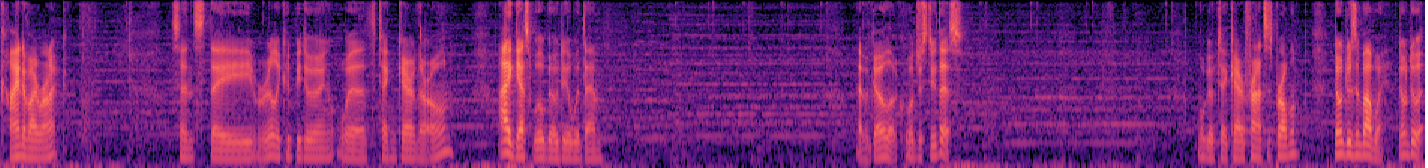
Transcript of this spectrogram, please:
Kind of ironic, since they really could be doing with taking care of their own. I guess we'll go deal with them. There we go. Look, we'll just do this. We'll go take care of France's problem. Don't do Zimbabwe. Don't do it.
